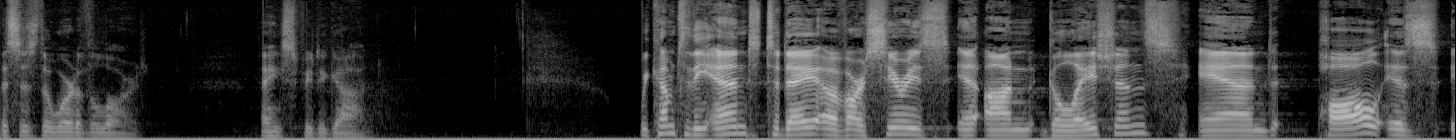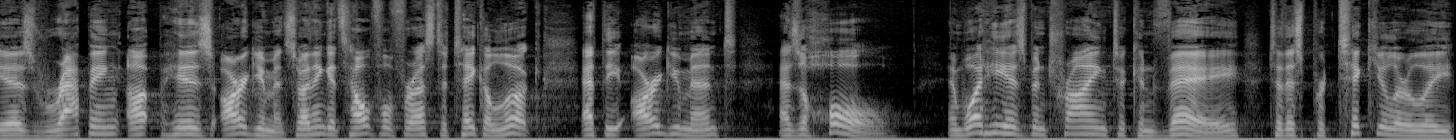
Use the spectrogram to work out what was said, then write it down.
This is the word of the Lord. Thanks be to God. We come to the end today of our series on Galatians, and Paul is, is wrapping up his argument. So I think it's helpful for us to take a look at the argument as a whole and what he has been trying to convey to this particularly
